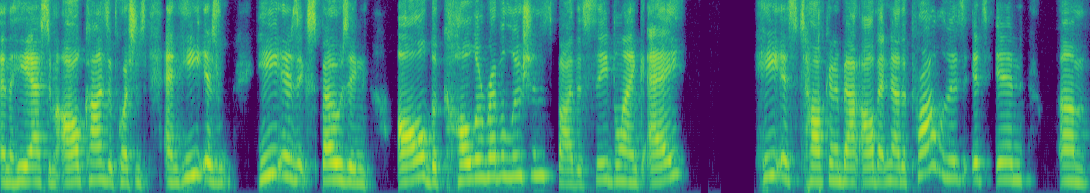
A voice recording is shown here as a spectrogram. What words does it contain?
and he asked him all kinds of questions and he is he is exposing all the color revolutions by the c blank a he is talking about all that now the problem is it's in um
